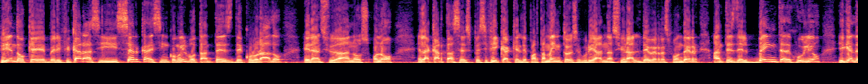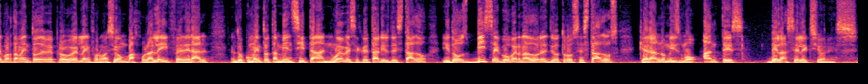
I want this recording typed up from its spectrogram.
pidiendo que verificara si cerca de 5 mil votantes de Colorado eran ciudadanos o no. En la carta se especifica que el Departamento de Seguridad Nacional debe responder antes del 20 de julio y que el departamento debe proveer la información bajo la ley federal. El documento también cita a nueve secretarios de Estado y dos vicegobernadores de otros estados que harán lo mismo antes de las elecciones.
